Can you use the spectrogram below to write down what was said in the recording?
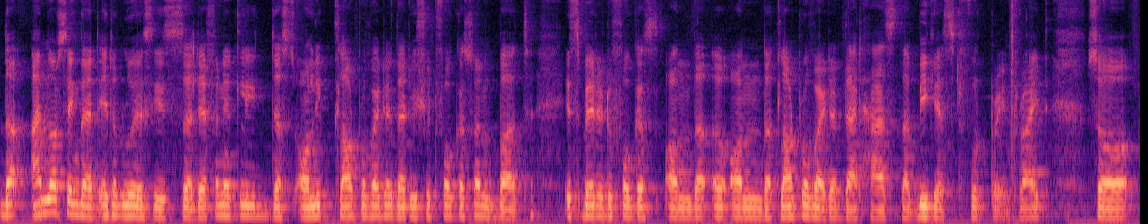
The I'm not saying that AWS is uh, definitely just only cloud provider that we should focus on, but it's better to focus on the uh, on the cloud provider that has the biggest footprint, right? So,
